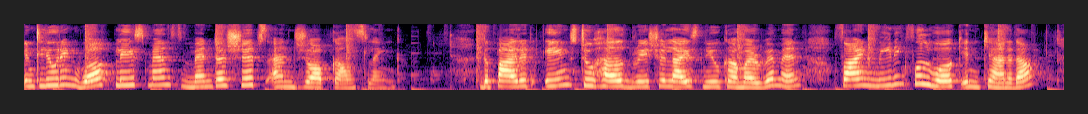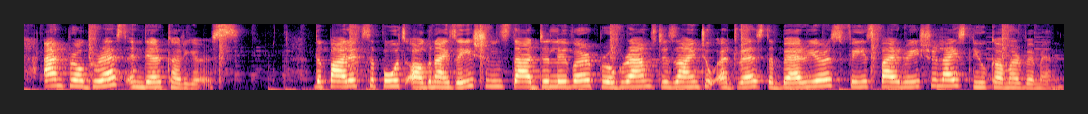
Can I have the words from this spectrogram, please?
including work placements, mentorships, and job counseling. The pilot aims to help racialized newcomer women find meaningful work in Canada and progress in their careers. The pilot supports organizations that deliver programs designed to address the barriers faced by racialized newcomer women,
